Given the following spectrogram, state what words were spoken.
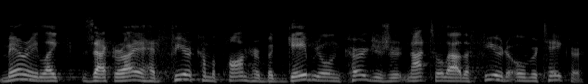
Mary, like Zachariah, had fear come upon her, but Gabriel encourages her not to allow the fear to overtake her.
